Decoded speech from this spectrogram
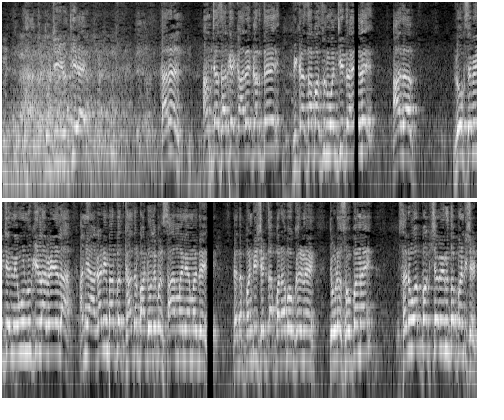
तुमची युती आहे. कारण आमच्यासारखे कार्यकर्ते विकासापासून वंचित राहिले. आज लोकसभेच्या निवडणुकीला वेळेला आम्ही आघाडीमार्फत खासदार पाठवले पण सहा महिन्यामध्ये त्याचा पंडित शेठचा पराभव करणे तेवढं सोपं नाही. सर्व पक्ष विरुद्ध पंडित शेठ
